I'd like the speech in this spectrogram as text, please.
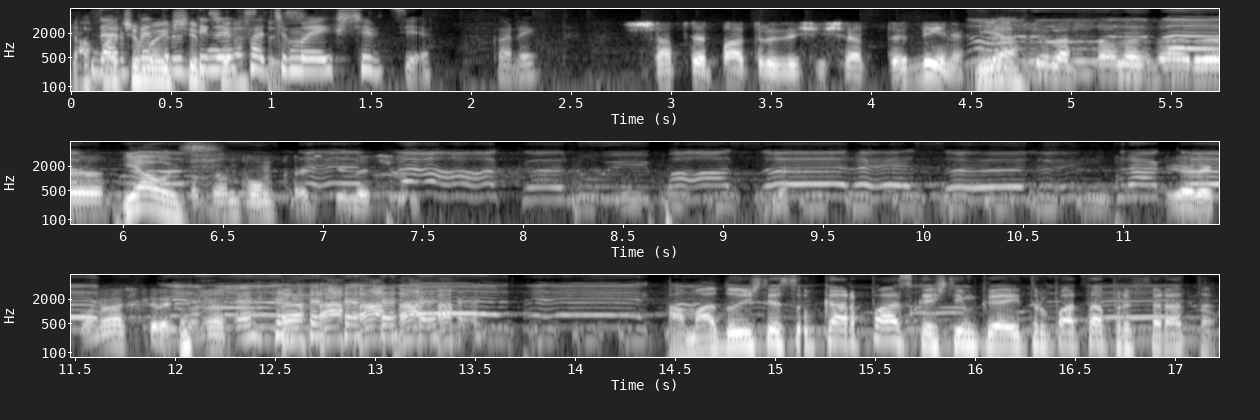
Dar facem o pentru excepție tine astăzi. facem o excepție. Corect. 7.47, bine. Ia. Nu știu la sală, dar uh, Ia o uzi. să-mi pun căștile și... Dacă nu-i pasăre să-l întreacă Eu recunosc, recunosc. Am adus niște subcarpați, că știm că e trupa ta preferată.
